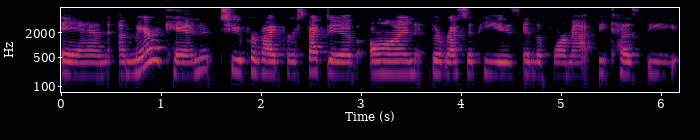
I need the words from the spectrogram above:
an American to provide perspective on the recipes in the format because the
